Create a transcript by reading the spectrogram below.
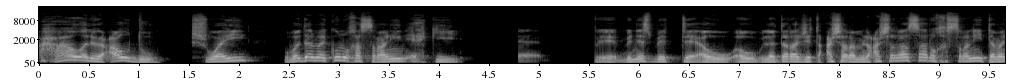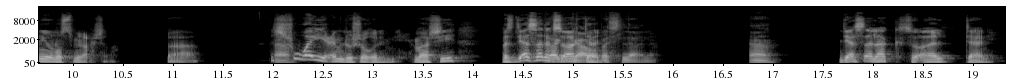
حاولوا يعوضوا شوي وبدل ما يكونوا خسرانين احكي آه، بنسبة أو أو لدرجة 10 من 10 صاروا خسرانين 8.5 من 10 ف آه. شوي عملوا شغل منيح ماشي؟ بس بدي أسألك سؤال ثاني بس لا لا. آه. بدي أسألك سؤال ثاني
